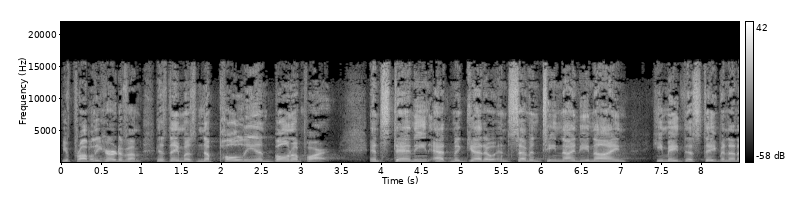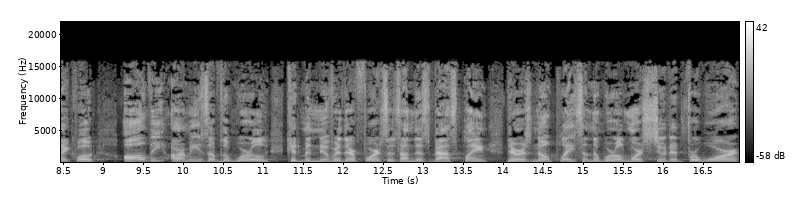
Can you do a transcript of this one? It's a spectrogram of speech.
You've probably heard of him. His name was Napoleon Bonaparte. And standing at Megiddo in 1799, he made this statement, and I quote, all the armies of the world could maneuver their forces on this vast plain. There is no place in the world more suited for war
